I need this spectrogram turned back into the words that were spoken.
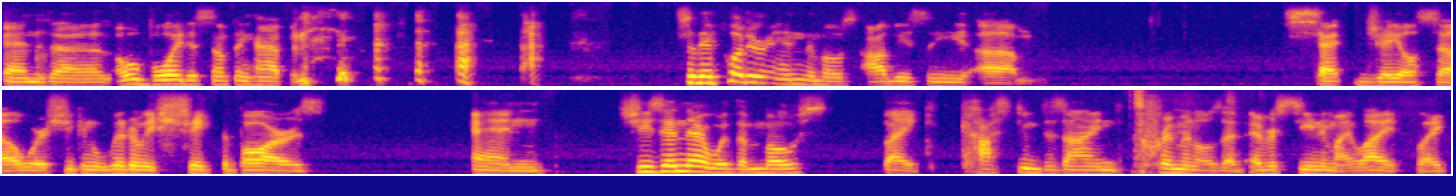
and uh, oh boy, does something happen. so they put her in the most obviously um, set jail cell where she can literally shake the bars, and she's in there with the most like costume designed criminals I've ever seen in my life, like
